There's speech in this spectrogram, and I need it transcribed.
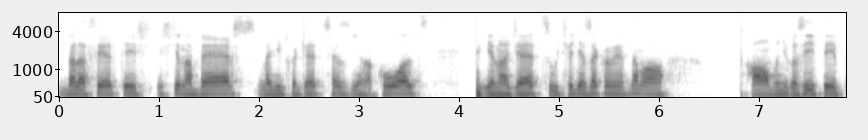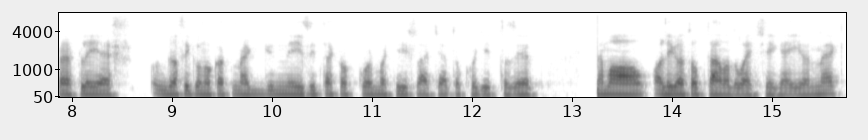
belefért, és, és jön a Bears, megyünk a Jetshez, jön a Colts, meg jön a Jets, úgyhogy ezek azért nem a, ha mondjuk az IP per play-es grafikonokat megnézitek, akkor majd ti is látjátok, hogy itt azért nem a, a liga top támadó egységei jönnek.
